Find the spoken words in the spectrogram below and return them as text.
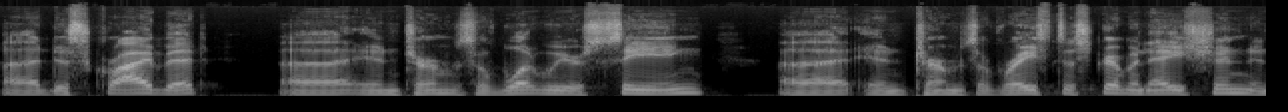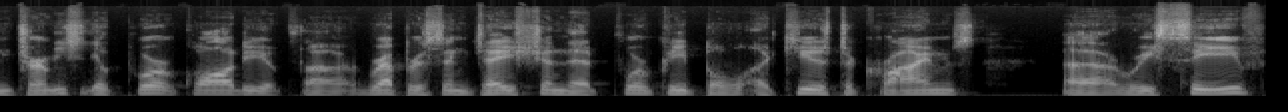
uh, describe it uh, in terms of what we are seeing, uh, in terms of race discrimination, in terms of the poor quality of uh, representation that poor people accused of crimes uh, receive.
